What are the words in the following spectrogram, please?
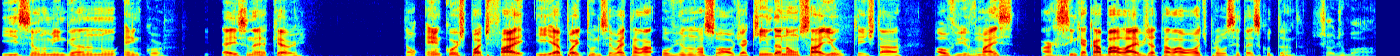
E, se eu não me engano, no Anchor. É isso, né, Kerry? Então, Anchor, Spotify e Apple iTunes, você vai estar lá ouvindo o nosso áudio. Aqui ainda não saiu, que a gente tá ao vivo, mas assim que acabar a live já tá lá o áudio pra você estar escutando. Show de bola.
